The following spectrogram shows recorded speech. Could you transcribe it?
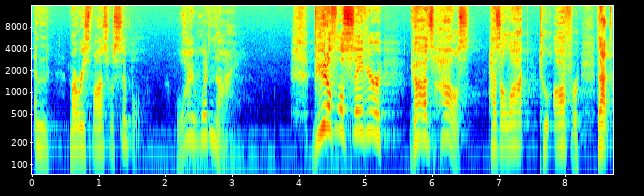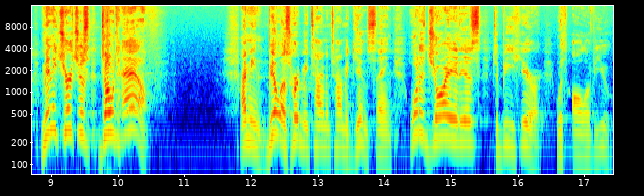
And my response was simple Why wouldn't I? Beautiful Savior, God's house has a lot to offer that many churches don't have. I mean, Bill has heard me time and time again saying, What a joy it is to be here with all of you.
